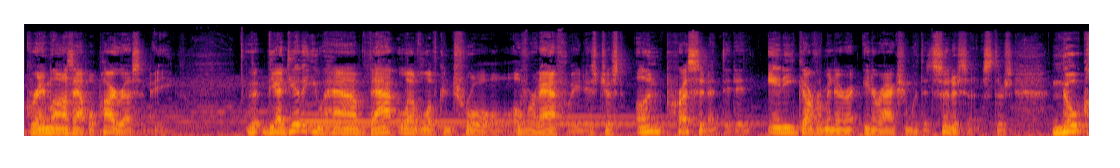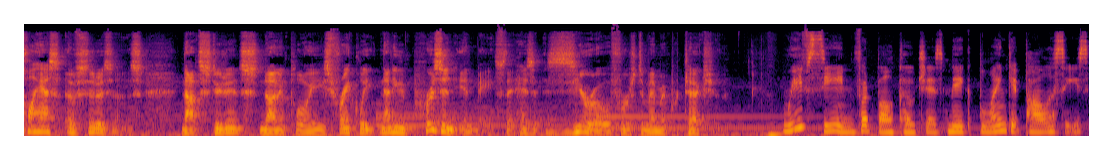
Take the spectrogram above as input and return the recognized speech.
grandma's apple pie recipe. The, the idea that you have that level of control over an athlete is just unprecedented in any government inter- interaction with its citizens. There's no class of citizens, not students, not employees, frankly, not even prison inmates, that has zero First Amendment protection. We've seen football coaches make blanket policies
